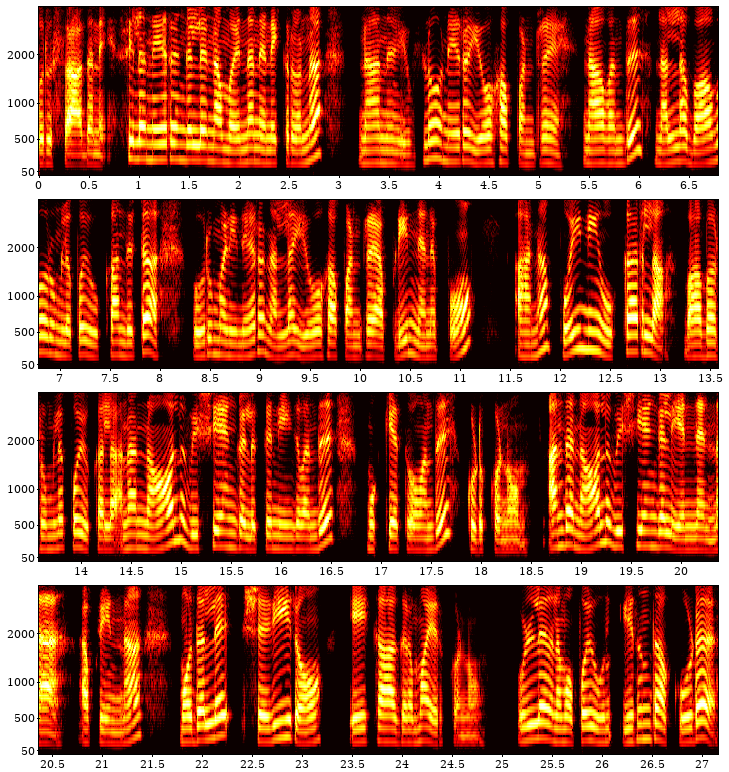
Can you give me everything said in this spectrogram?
ஒரு சாதனை. சில நேரங்களில் நம்ம என்ன நினைக்கிறோன்னா நான் எவ்வளோ நேரம் யோகா பண்ணுறேன் நான் வந்து நல்லா பாபா ரூமில் போய் உட்காந்துட்டா ஒரு மணி நேரம் நல்லா யோகா பண்ணுறேன் அப்படின்னு நினைப்போம். ஆனால் போய் நீ உட்காரலாம். பாபா ரூம்ல போய் உட்காரலாம். ஆனால் நாலு விஷயங்களுக்கு நீங்கள் வந்து முக்கியத்துவம் வந்து கொடுக்கணும். அந்த நாலு விஷயங்கள் என்னென்ன? அப்படின்னா முதல்ல சரீரம் ஏகாகிரமாக இருக்கணும். உள்ள நம்ம போய் உன்- இருந்தா கூட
